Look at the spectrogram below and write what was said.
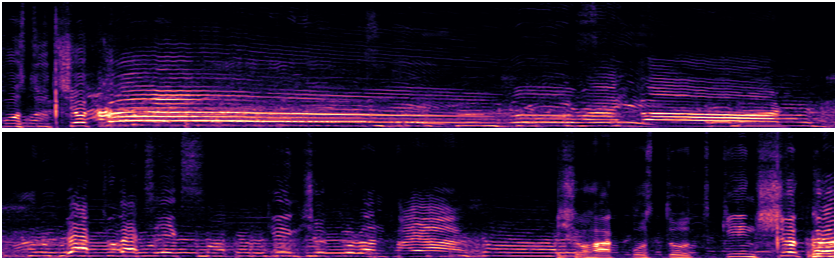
প্রস্তুত God back to back six king চক্কর অন ফায়ার সোহাগ প্রস্তুত কিং চক্কর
